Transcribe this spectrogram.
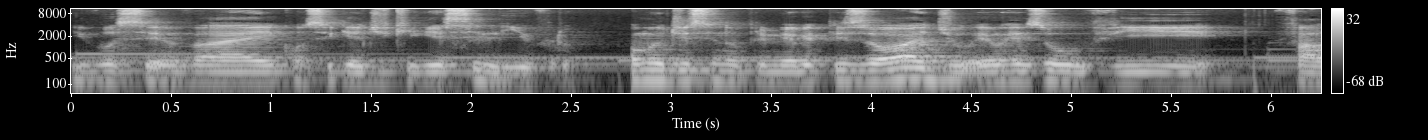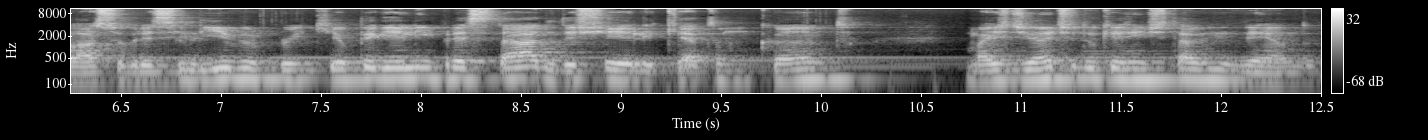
e você vai conseguir adquirir esse livro. Como eu disse no primeiro episódio, eu resolvi falar sobre esse livro porque eu peguei ele emprestado, deixei ele quieto num canto, mas diante do que a gente está vivendo,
